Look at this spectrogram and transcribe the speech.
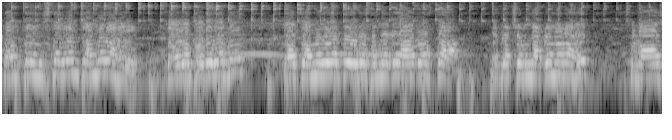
त्यांचं इंस्टाग्राम चॅनल आहे सौरभ फोटोग्राफी त्या चॅनलवर ते उद्या संध्याकाळी आठ वाजता हे प्रक्षेपण दाखवणार आहेत. सुभाष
